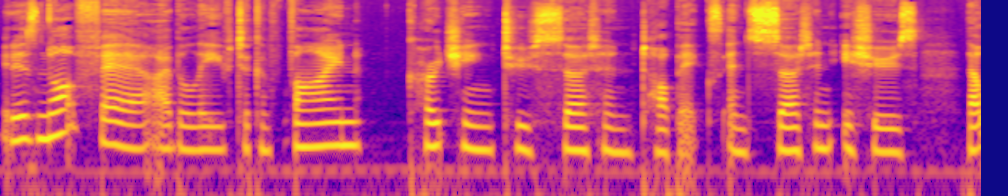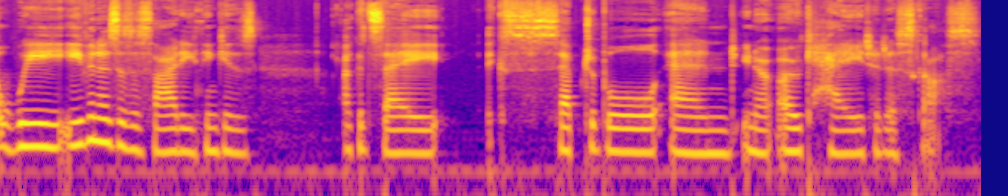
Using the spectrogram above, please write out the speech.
it is not fair, I believe, to confine coaching to certain topics and certain issues that we, even as a society, think is, I could say, acceptable and, you know, okay to discuss.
